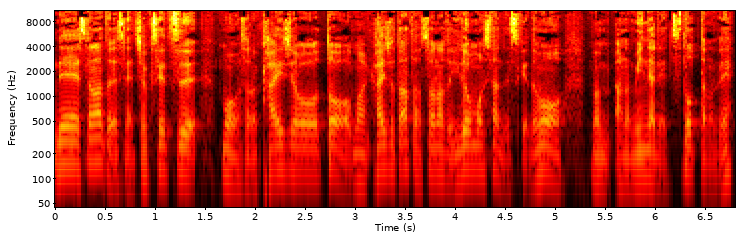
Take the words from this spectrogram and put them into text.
で、その後ですね、直接、もうその会場と、まあ会場とあとはその後移動もしたんですけども、まあ、あのみんなで集ったので、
